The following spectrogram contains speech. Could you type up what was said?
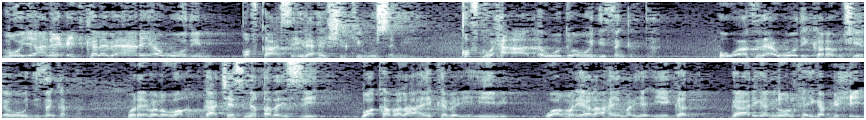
mooyaane cid kaleba aanay awoodin qofkaasi ilaahay shirki buu u sameeyey. Qofku waxa aad awooddo waa weydiisan kartaa. Oo uu asna awoodi kara ujeeda waa weydiisan kartaa. Wareebelo waa gaajaysne qadaysii waa kabalaahay kaba ii iibi waa maryalaahay marya ii gad gaadhiga noolka iga bixi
